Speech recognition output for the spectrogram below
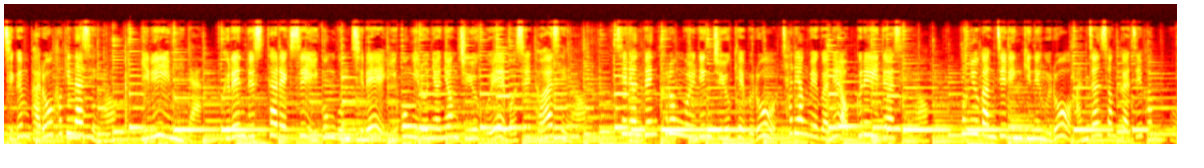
지금 바로 확인하세요. 1위입니다. 그랜드 스타렉스 2007에 2015년형 주유구에 멋을 더하세요. 세련된 크롬 몰딩 주유캡으로 차량 외관을 업그레이드하세요. 혼유 방지 링 기능으로 안전성까지 확보.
